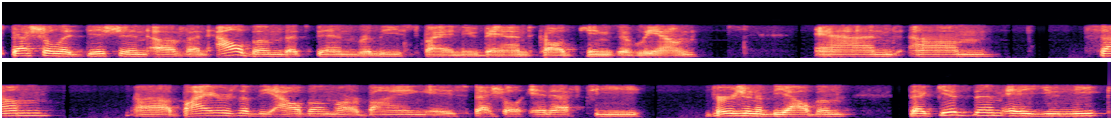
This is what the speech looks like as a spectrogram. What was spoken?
special edition of an album that's been released by a new band called Kings of Leon. And um, some uh, buyers of the album are buying a special NFT version of the album that gives them a unique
